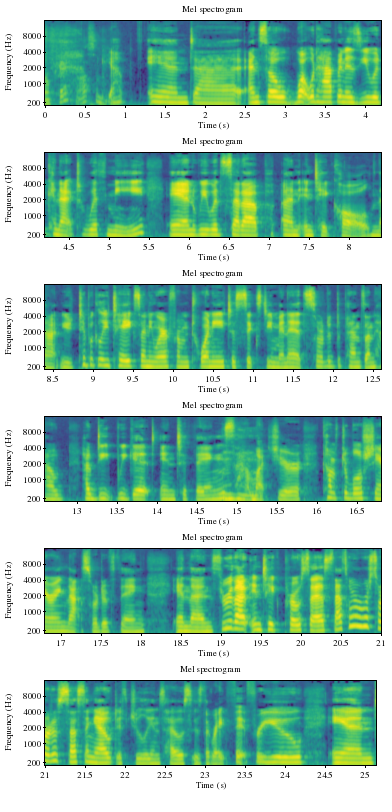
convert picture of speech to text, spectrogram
okay, awesome. Yeah. And uh, and so what would happen is you would connect with me and we would set up an intake call. And that you typically takes anywhere from 20 to 60 minutes, sort of depends on how, how deep we get into things, how much you're comfortable sharing, that sort of thing. And then through that intake process, that's where we're sort of sussing out if Julien's house is the right fit for you. And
